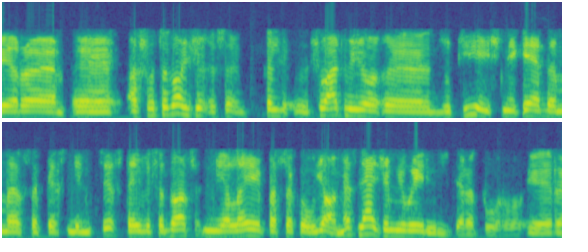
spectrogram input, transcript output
ir e, aš tada šiuo atveju e, Dzukijai išnekėdamas apie slinktis, tai visada mielai pasakau, jo, mes leidžiam įvairių literatūrų ir,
